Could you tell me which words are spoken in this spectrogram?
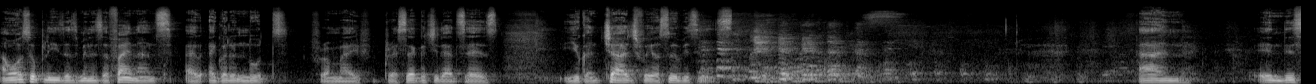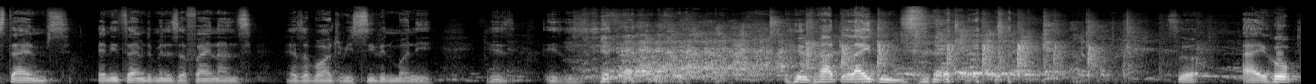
I'm also pleased as Minister of Finance, I, I got a note from my press secretary that says, you can charge for your services. and in these times, anytime the Minister of Finance is about receiving money, his, his, his heart lightens. so I hope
